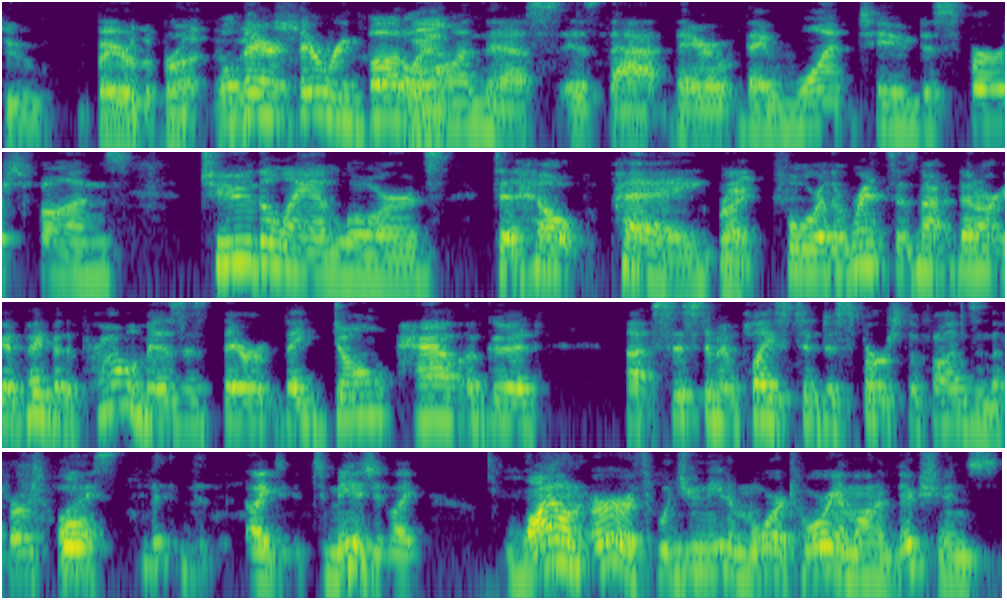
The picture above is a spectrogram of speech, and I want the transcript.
to bear the brunt? Well, their their rebuttal When- on this is that they're they want to disperse funds to the landlords to help pay right. for the rents is not that aren't getting paid. But the problem is, is they're they don't have a good uh, system in place to disperse the funds in the first Well, place. th- th- like to me, it's just like, why on earth would you need a moratorium on evictions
